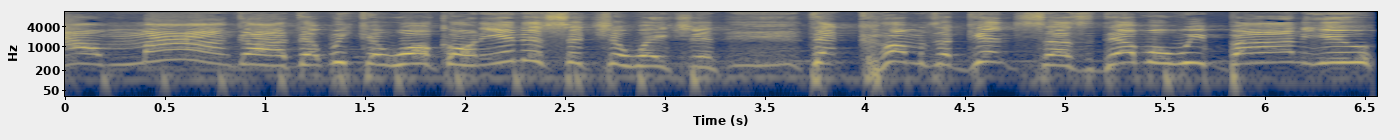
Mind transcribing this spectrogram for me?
our mind, God, that we can walk on any situation that comes against us. Devil, we bind you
